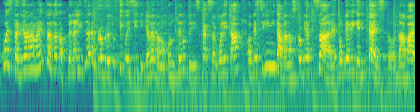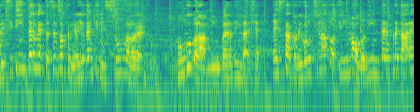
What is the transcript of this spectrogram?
Questo aggiornamento è andato a penalizzare proprio tutti quei siti che avevano contenuti di scarsa qualità o che si limitavano a scopiazzare poche righe di testo da vari siti internet senza offrire agli utenti nessun valore aggiunto. Con Google Hummingbird invece è stato rivoluzionato il modo di interpretare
